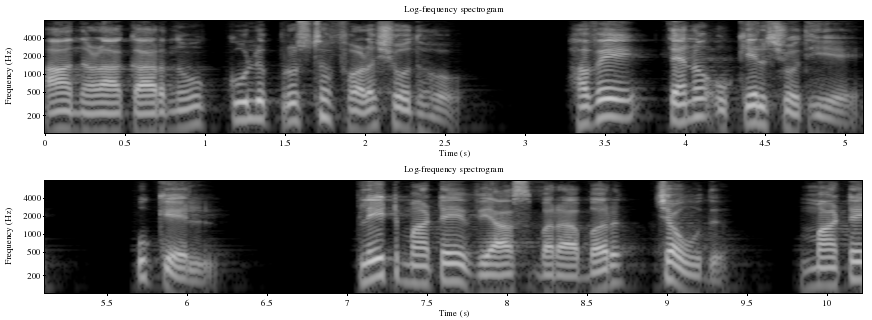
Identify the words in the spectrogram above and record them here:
આ નળાકારનું કુલ પૃષ્ઠફળ શોધો. હવે તેનો ઉકેલ શોધીએ. ઉકેલ. પ્લેટ માટે વ્યાસ બરાબર ચૌદ, માટે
